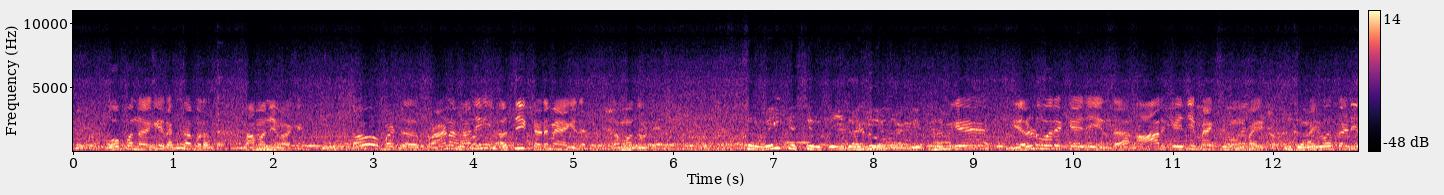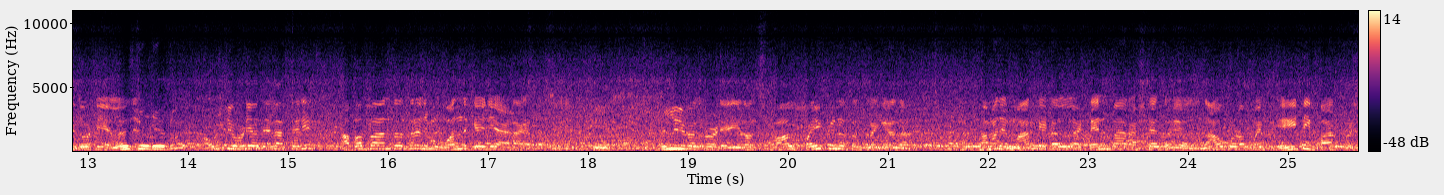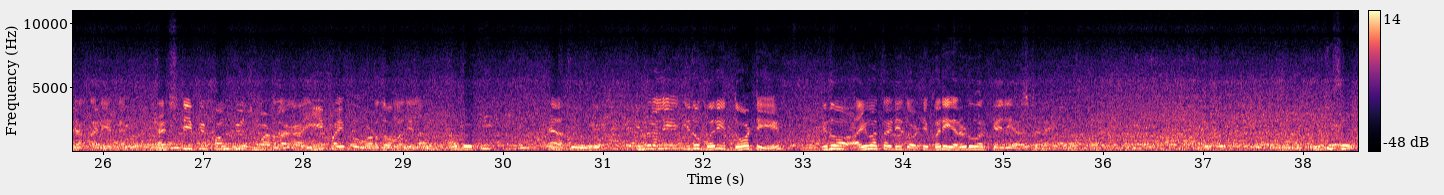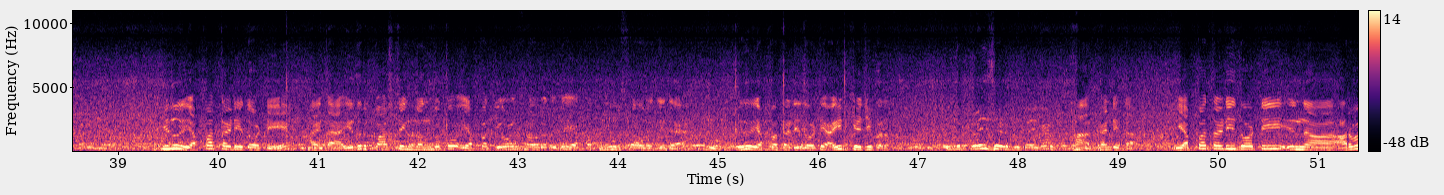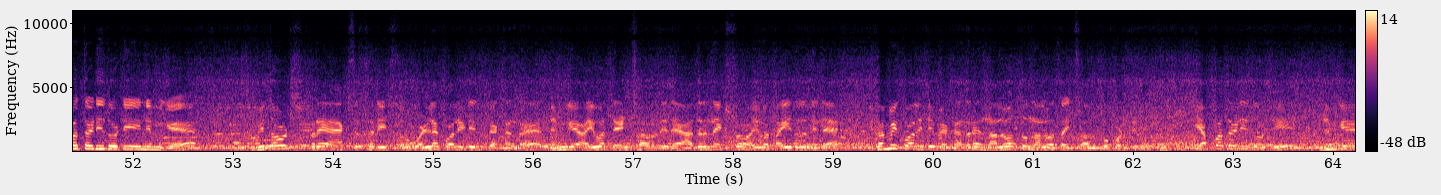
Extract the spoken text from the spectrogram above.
ಓಪನ್ ಆಗಿ ರಕ್ತ ಬರುತ್ತೆ, ಸಾಮಾನ್ಯವಾಗಿ. ಸೊ ಬಟ್ ಪ್ರಾಣಹಾನಿ ಅತಿ ಕಡಿಮೆ ಆಗಿದೆ ನಮ್ಮ ದುಡ್ಡು ಸರ್ ವೆಯ್ಟ್ ಎಷ್ಟಿರುತ್ತೆ ಇದಾಗಿ ಅದಾಗಿ ನಿಮಗೆ ಎರಡೂವರೆ ಕೆ ಜಿಯಿಂದ ಆರು ಕೆ ಜಿ ಮ್ಯಾಕ್ಸಿಮಮ್ ವೈಟ್ ಇದು? ಐವತ್ತಡಿ ದೋಟಿ ಎಲ್ಲ ಔಷಧಿ ಹೊಡೆಯೋದು? ಔಷಧಿ ಹೊಡೆಯೋದೆಲ್ಲ ಸೇರಿ. ಅಬ್ಬಬ್ಬ ಅಂತಂದರೆ ನಿಮ್ಗೆ ಒಂದು ಕೆ ಜಿ ಆ್ಯಡ್ ಆಗುತ್ತೆ ಅಷ್ಟೇ. ಇಲ್ಲಿ ಇವಾಗ ನೋಡಿ ಇದೊಂದು ಸ್ಮಾಲ್ ಪೈಪಿನ ತಂತ್ರಜ್ಞಾನ. ಸಾಮಾನ್ಯ ಮಾರ್ಕೆಟೆಲ್ಲ ಟೆನ್ ಬಾರ್ ಅಷ್ಟೇ ತಡೆಯೋದು ನಾವು ಕೂಡ pipe eighty bar pressure ತಡೆಯುತ್ತೆ. H T P pump use ಮಾಡಿದಾಗ ಈ ಪೈಪು ಒಡೆದೋಗೋದಿಲ್ಲ. ಇದರಲ್ಲಿ ಇದು ಬರೀ ದೋಟಿ ಇದು ಐವತ್ತಡಿ ದೋಟಿ ಬರೀ ಎರಡೂವರೆ ಕೆ ಜಿ ಅಷ್ಟೇ ಇದು ಎಪ್ಪತ್ತಡಿ ದೋಟಿ ಆಯಿತಾ? ಇದ್ರ ಕಾಸ್ಟಿಂಗ್ ಬಂದ್ಬಿಟ್ಟು ಎಪ್ಪತ್ತೇಳು ಸಾವಿರದಿದೆ ಎಪ್ಪತ್ತ್ಮೂರು ಸಾವಿರದಿದೆ ಇದು ಎಪ್ಪತ್ತಡಿ ದೋಟಿ ಐದು ಕೆ ಜಿ ಬರುತ್ತೆ. ಇದು ಪ್ರೈಸ್ ಹೇಳ್ಬೋದು ಈಗ? ಹಾಂ ಖಂಡಿತ. ಎಪ್ಪತ್ತಡಿ ದೋಟಿ ಇನ್ನು ಅರವತ್ತಡಿ ದೋಟಿ ನಿಮಗೆ ವಿತೌಟ್ ಸ್ಪ್ರೇ ಆ್ಯಕ್ಸಸರೀಸು ಒಳ್ಳೆ ಕ್ವಾಲಿಟಿ ಬೇಕಂದರೆ ನಿಮಗೆ ಐವತ್ತೆಂಟು ಸಾವಿರದಿದೆ ಅದ್ರ ನೆಕ್ಸ್ಟು ಐವತ್ತೈದರದಿದೆ ಕಮ್ಮಿ ಕ್ವಾಲಿಟಿ ಬೇಕಂದರೆ ನಲ್ವತ್ತು ನಲ್ವತ್ತೈದು ಸಾವಿರಕ್ಕೂ ಕೊಡ್ತೀವಿ. ಎಪ್ಪತ್ತಡಿ ದೋಟಿ ನಿಮಗೆ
